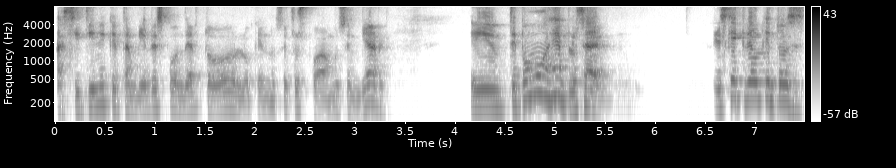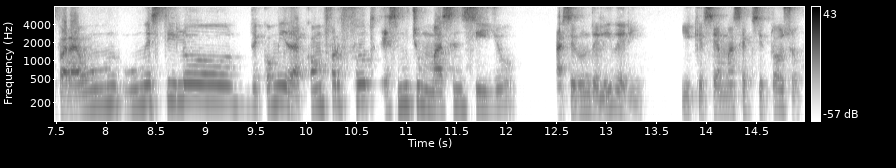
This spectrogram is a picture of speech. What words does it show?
así tiene que también responder todo lo que nosotros podamos enviar. Eh, te pongo un ejemplo, o sea, es que creo que entonces para un, estilo de comida, comfort food, es mucho más sencillo hacer un delivery y que sea más exitoso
